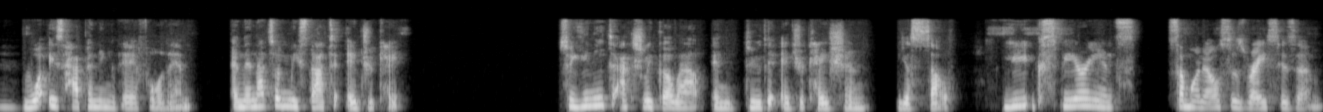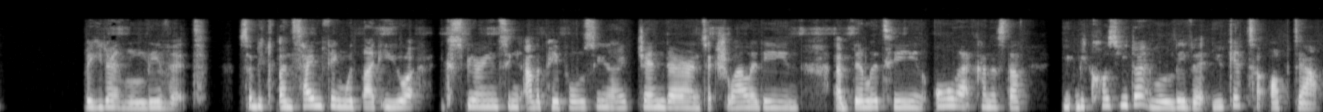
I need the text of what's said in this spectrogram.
Mm. What is happening there for them? And then that's when we start to educate so you need to actually go out and do the education yourself. You experience someone else's racism, but you don't live it. So, and same thing with like you are experiencing other people's, you know, gender and sexuality and ability and all that kind of stuff. Because you don't live it, you get to opt out.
